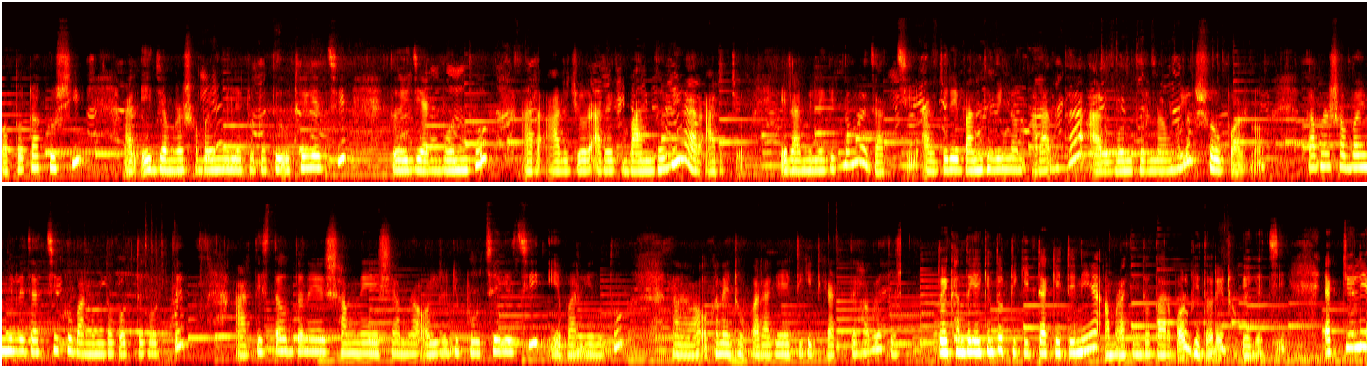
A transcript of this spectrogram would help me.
কতটা খুশি। আর এই যে আমরা সবাই মিলে টোটোতে উঠে গেছি, তো এই যে এক বন্ধু আর আর্যর আরেক বান্ধবী আর আর্য। এরা মিলে কিন্তু আমরা যাচ্ছি। আর্যর এই বান্ধবীর নাম আরাধ্যা, আর বন্ধুর নাম হলো সৌপর্ণ। তো আমরা সবাই মিলে যাচ্ছি খুব আনন্দ করতে করতে। আর তিস্তা উদ্যানের সামনে এসে আমরা অলরেডি পৌঁছে গেছি। এবার কিন্তু ওখানে ঢোকার আগে টিকিট কাটতে হবে। তো তো এখান থেকে কিন্তু টিকিটটা কেটে নিয়ে আমরা কিন্তু তারপর ভিতরে ঢুকে গেছি। অ্যাকচুয়ালি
